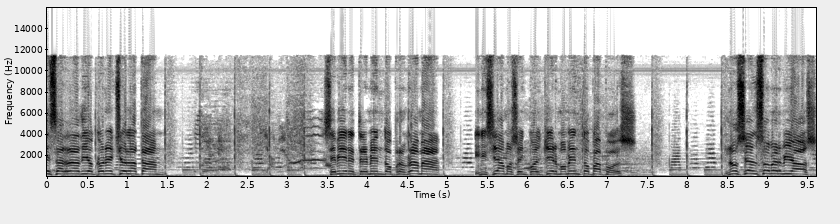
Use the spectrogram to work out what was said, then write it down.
Empieza Radio Conexión Latam. Se viene tremendo programa. Iniciamos en cualquier momento, papos. No sean soberbios.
